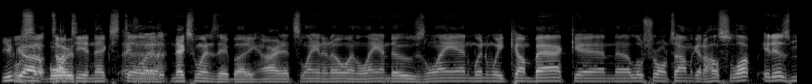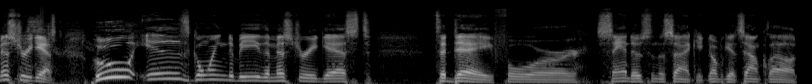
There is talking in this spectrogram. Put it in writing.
You we'll got so- it, Talk to you next Thanks, uh, next Wednesday, buddy. All right, it's Landon Owen, Lando's Land. When we come back, and uh, a little short on time, we got to hustle up. It is mystery guest. Who is going to be the mystery guest today for Sandos and the Sidekick? Don't forget SoundCloud.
